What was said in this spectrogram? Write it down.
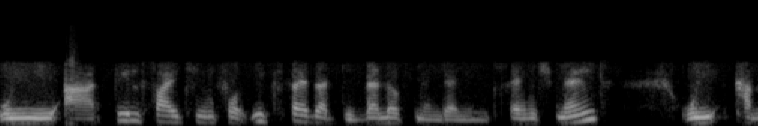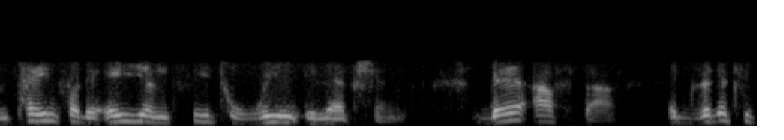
We are still fighting for its further development and entrenchment. We campaign for the ANC to win elections. Thereafter, executive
